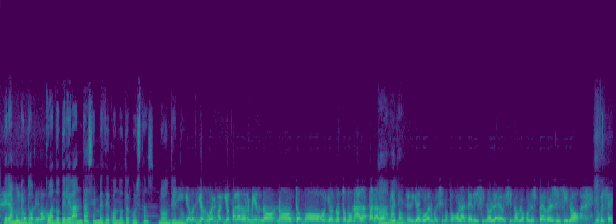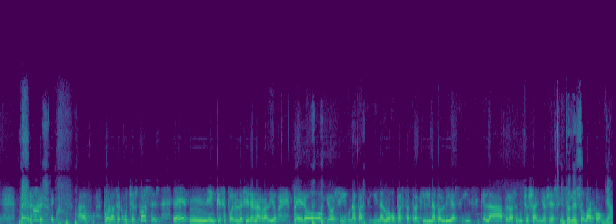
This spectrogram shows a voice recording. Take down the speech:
Espera un momento. digo- ¿Cuando te levantas en vez de cuando te acuestas? No lo entiendo. Sí, yo, yo duermo, yo para dormir no no tomo, yo no tomo nada para Ah, dormir, vale. porque yo duermo y si no pongo la tele y si no leo y si no hablo con los perros y si no, yo qué sé. Pero ah, puedo hacer muchas cosas, ¿eh? Mm, en que se pueden decir en la radio. Pero yo sí una pastillina luego para estar tranquilina todo el día sí sí que la, pero hace muchos años ya sí. sí, Entonces, eso va con ya.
